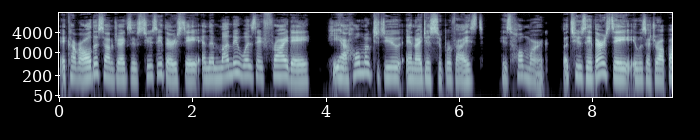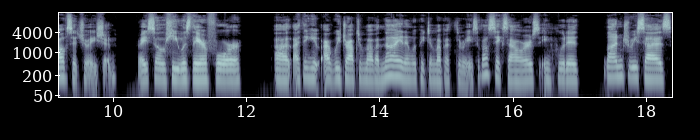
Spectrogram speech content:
It covered all the subjects. It was Tuesday, Thursday, and then Monday, Wednesday, Friday. He had homework to do, and I just supervised his homework. But Tuesday, Thursday, it was a drop off situation, right? So he was there for, uh, I think he, uh, we dropped him off at nine and we picked him up at three. So about six hours, included lunch, recess,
